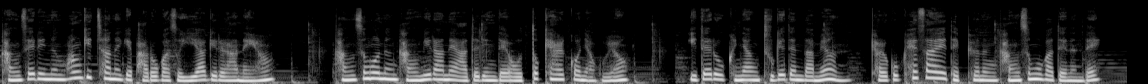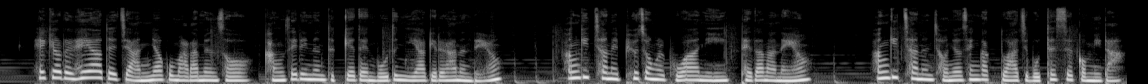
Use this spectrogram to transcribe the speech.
강세리는 황기찬에게 바로 가서 이야기를 하네요. 강승우는 강미란의 아들인데 어떻게 할 거냐고요? 이대로 그냥 두게 된다면 결국 회사의 대표는 강승우가 되는데 해결을 해야 되지 않냐고 말하면서 강세리는 듣게 된 모든 이야기를 하는데요. 황기찬의 표정을 보아하니 대단하네요. 황기찬은 전혀 생각도 하지 못했을 겁니다.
